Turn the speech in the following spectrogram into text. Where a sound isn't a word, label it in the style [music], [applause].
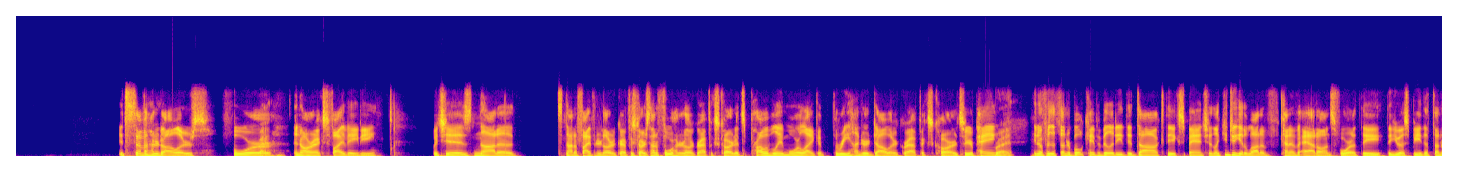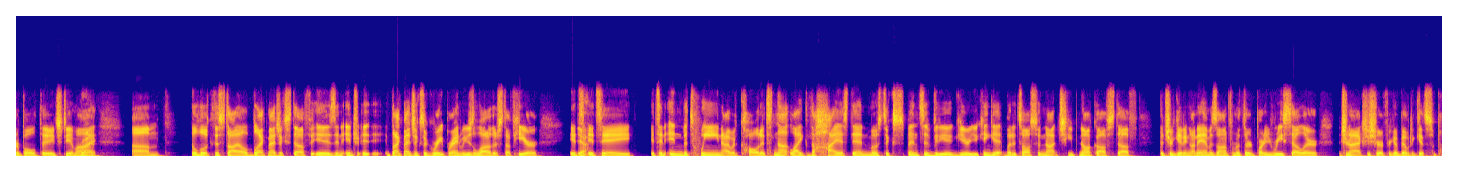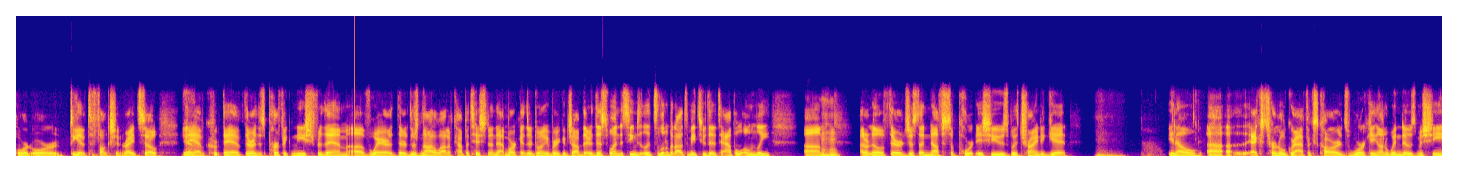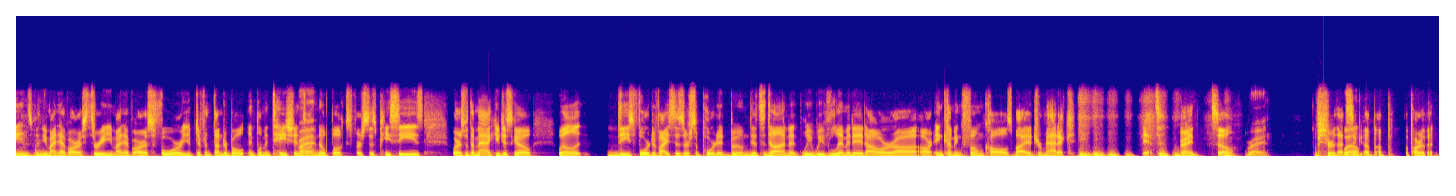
it's seven hundred dollars for right. an RX five eighty, which is not a it's not a $500 graphics card. It's not a $400 graphics card. It's probably more like a $300 graphics card. So you're paying, right. you know, for the Thunderbolt capability, the dock, the expansion. Like you do get a lot of kind of add-ons for it: the the USB, the Thunderbolt, the HDMI. Right. Um, the look, the style. Blackmagic stuff is an int- Blackmagic's a great brand. We use a lot of their stuff here. It's yeah. it's a it's an in between, I would call it. It's not like the highest end, most expensive video gear you can get, but it's also not cheap knockoff stuff that you're getting on Amazon from a third party reseller that you're not actually sure if you're going to be able to get support or to get it to function, right? So yeah. they have they have they're in this perfect niche for them of where there's not a lot of competition in that market. They're doing a very good job there. This one it seems it's a little bit odd to me too that it's Apple only. Um, mm-hmm. I don't know if there are just enough support issues with trying to get you know, uh, uh, external graphics cards working on Windows machines. When you might have RS3, you might have RS4. You have different Thunderbolt implementations right. on notebooks versus PCs. Whereas with the Mac, you just go, well, these four devices are supported. Boom, it's done. We we've limited our uh, our incoming phone calls by a dramatic [laughs] bit, right? So right, I'm sure that's well, a, a, a part of it.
